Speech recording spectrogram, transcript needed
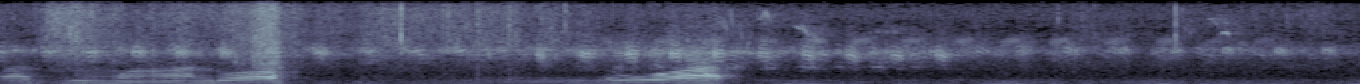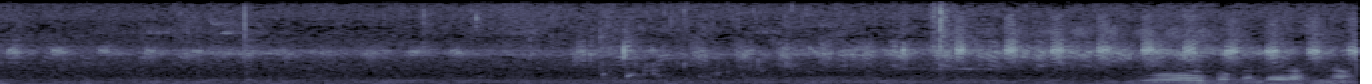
ปลาซิวหมานด้วยด้วย โอ้ ยพวกกันได้แล้วพี่น้อง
